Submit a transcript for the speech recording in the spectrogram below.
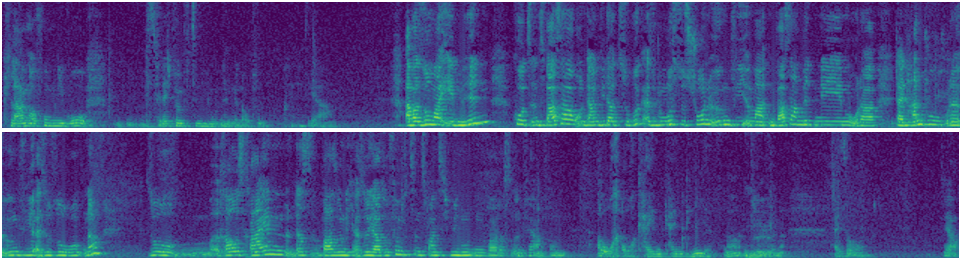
Klagen auf hohem Niveau. Bist vielleicht 15 Minuten hingelaufen. Ja. Aber so mal eben hin, kurz ins Wasser und dann wieder zurück. Also du musstest schon irgendwie immer ein Wasser mitnehmen oder dein Handtuch oder irgendwie, also so, ne? So raus, rein, das war so nicht, also ja, so 15, 20 Minuten war das entfernt von. Auch, auch kein, kein Ding jetzt, ne? Sinne. Also, ja.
